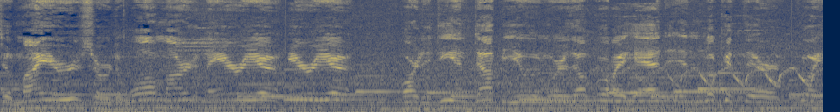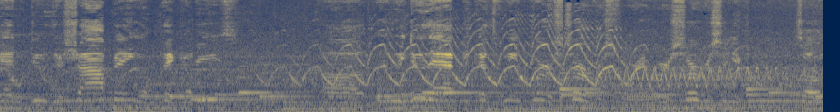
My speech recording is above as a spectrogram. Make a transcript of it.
to Meijer's or to Walmart in the area area or to D&W, and where they'll go ahead and look at their go ahead and do their shopping. We'll pick up these. Uh, we that because we, we're a service for you. We're servicing you. So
